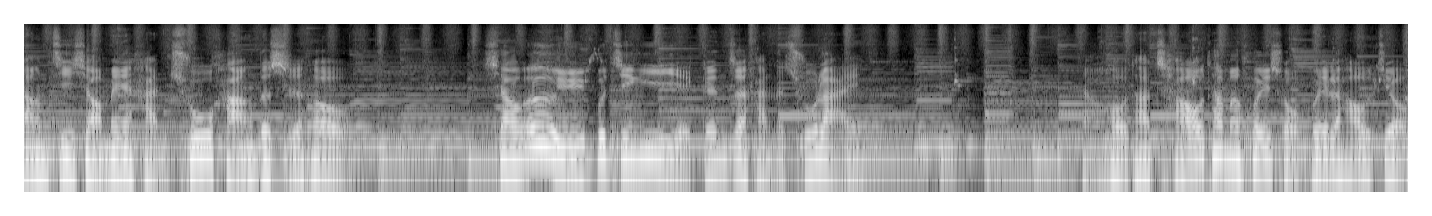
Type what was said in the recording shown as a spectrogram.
当鸡小妹喊出航的时候，小鳄鱼不经意也跟着喊了出来。然后他朝他们挥手挥了好久，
